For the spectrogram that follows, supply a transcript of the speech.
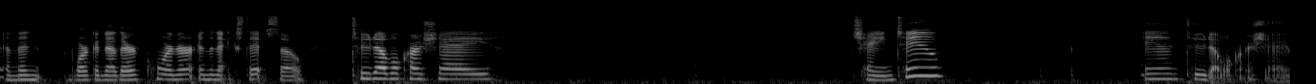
and then work another corner in the next stitch. So two double crochet, chain two, and two double crochet.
